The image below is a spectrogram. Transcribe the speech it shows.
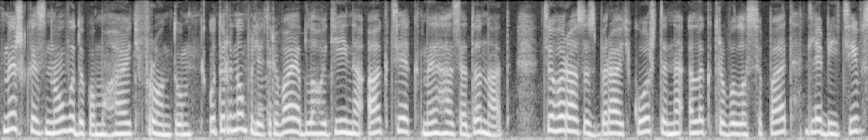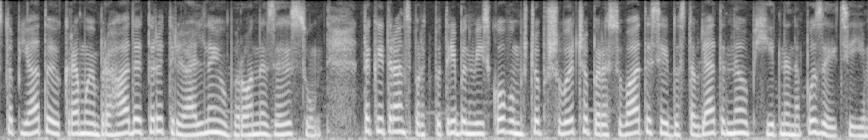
Книжки знову допомагають фронту. У Тернополі триває благодійна акція Книга за донат. Цього разу збирають кошти на електровелосипед для бійців 105-ї окремої бригади територіальної оборони ЗСУ. Такий транспорт потрібен військовим, щоб швидше пересуватися і доставляти необхідне на позиції.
